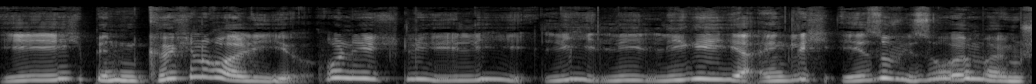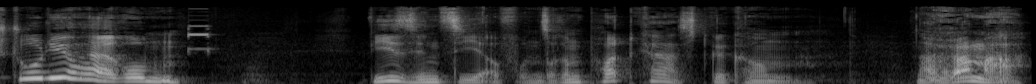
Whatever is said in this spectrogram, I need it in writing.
ich bin Küchenrolli und ich li, li, li, li, liege hier eigentlich eh sowieso immer im Studio herum. Wie sind Sie auf unseren Podcast gekommen? Na hör mal,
